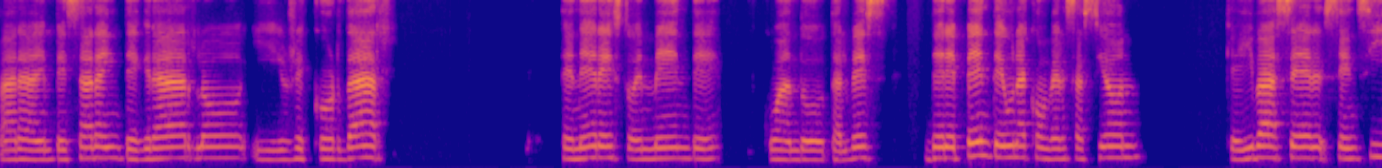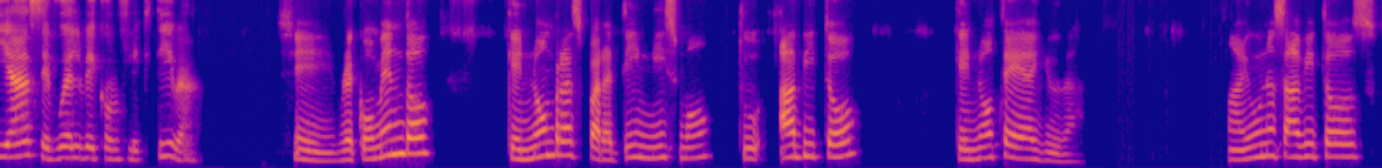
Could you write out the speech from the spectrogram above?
para empezar a integrarlo y recordar, tener esto en mente cuando tal vez de repente una conversación que iba a ser sencilla se vuelve conflictiva. Sí, recomiendo que nombras para ti mismo tu hábito que no te ayuda. Hay unos hábitos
